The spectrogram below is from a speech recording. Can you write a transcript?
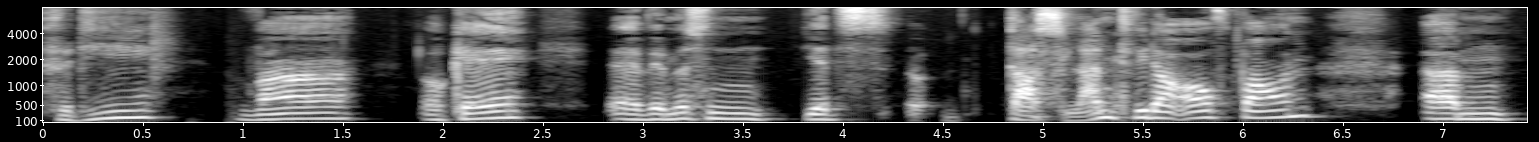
Für die war, okay, äh, wir müssen jetzt das Land wieder aufbauen ähm,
